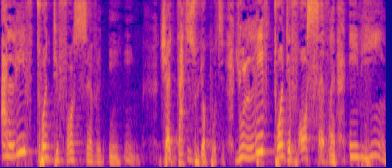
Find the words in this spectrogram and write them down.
I live 24 7 in Him. Church, that is your position. You live 24 7 in Him.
